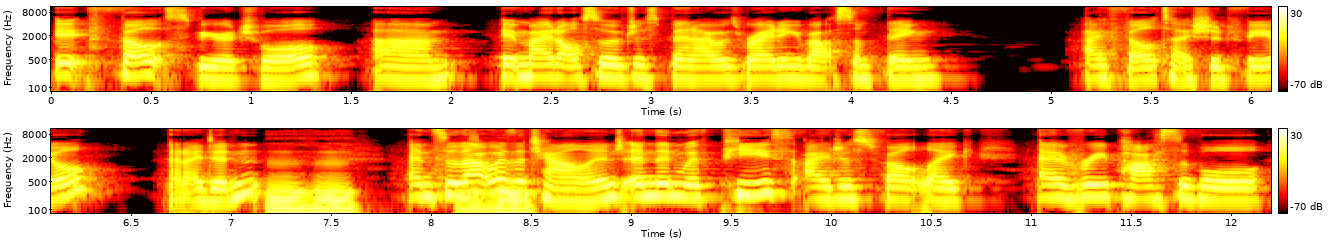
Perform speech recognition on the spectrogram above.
it felt spiritual. Um, it might also have just been I was writing about something I felt I should feel and I didn't. Mm-hmm. And so that mm-hmm. was a mm-hmm. challenge. And then with peace, I just felt like every possible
